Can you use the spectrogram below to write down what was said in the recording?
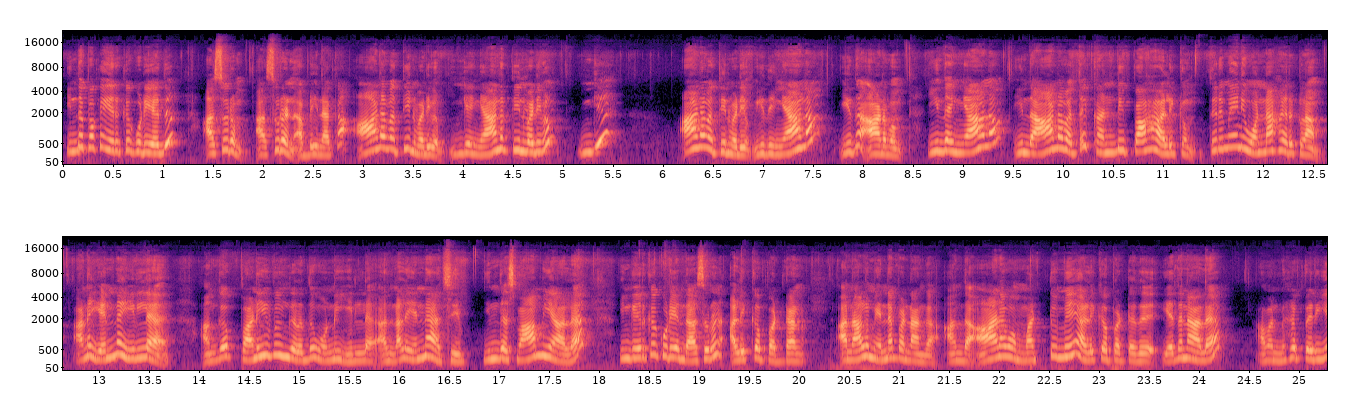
இந்த பக்கம் இருக்கக்கூடியது அசுரம் அசுரன் அப்படின்னாக்கா ஆணவத்தின் வடிவம். இங்கே ஞானத்தின் வடிவம் இங்கே ஆணவத்தின் வடிவம். இது ஞானம் இது ஆணவம். இந்த ஞானம் இந்த ஆணவத்தை கண்டிப்பாக அழிக்கும் திருமேனி ஒன்றாக இருக்கலாம். ஆனால் என்ன இல்லை? அங்கே பணிவுங்கிறது ஒன்றும் இல்லை. அதனால் என்ன ஆச்சு? இந்த சுவாமியால் இங்கே இருக்கக்கூடிய அந்த அசுரன் அழிக்கப்பட்டான். ஆனாலும் என்ன பண்ணாங்க? அந்த ஆணவம் மட்டுமே அழிக்கப்பட்டது. எதனால்? அவன் மிகப்பெரிய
